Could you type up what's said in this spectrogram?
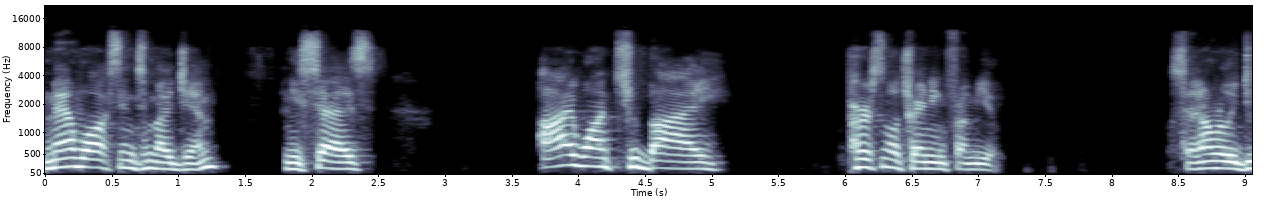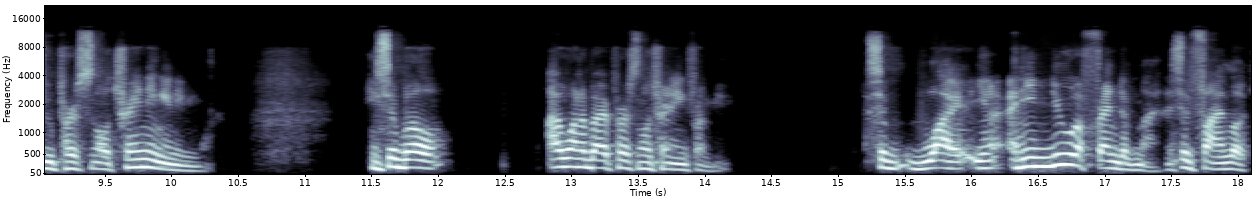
A man walks into my gym and he says, I want to buy personal training from you. So I don't really do personal training anymore. He said, Well, I want to buy personal training from you. I said, Why? You know, and he knew a friend of mine. I said, Fine, look,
